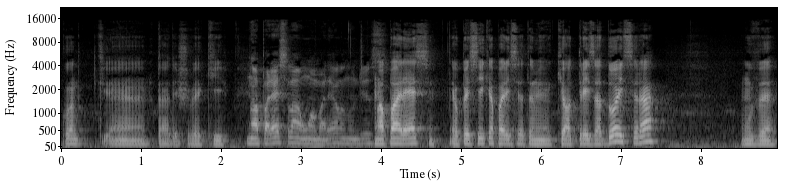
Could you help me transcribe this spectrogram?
Quando que- é, tá, deixa eu ver aqui. Não aparece lá um amarelo, não diz? Não aparece. Eu pensei que aparecia também. Aqui, ó, 3 a 2 será? Vamos ver.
